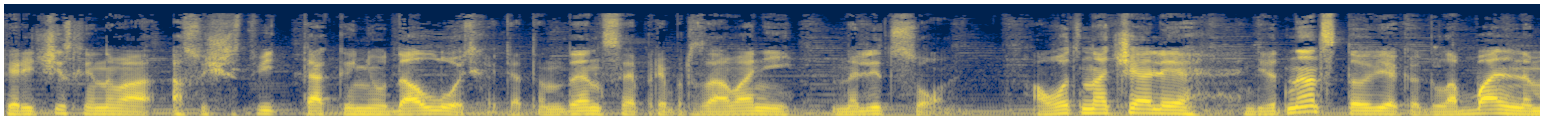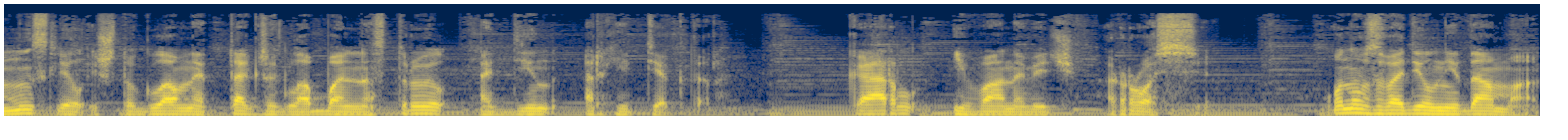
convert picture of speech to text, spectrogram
перечисленного осуществить так и не удалось, хотя тенденция преобразований налицо. А вот в начале 19 века глобально мыслил и, что главное, также глобально строил один архитектор – Карл Иванович Росси. Он возводил не дома,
